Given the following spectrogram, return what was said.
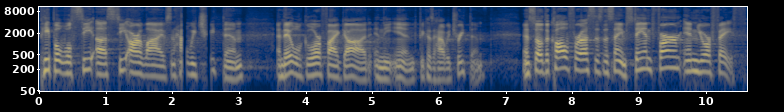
people will see us, see our lives, and how we treat them, and they will glorify God in the end because of how we treat them. And so the call for us is the same stand firm in your faith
